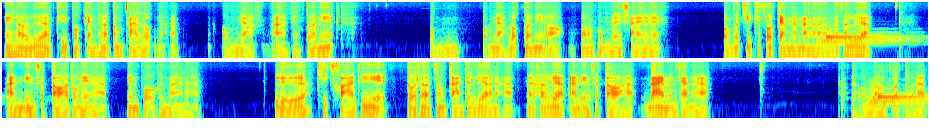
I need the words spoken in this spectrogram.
ให้เราเลือกที่โปรแกรมที่เราต้องการลบนะครับ ผมอยากอ่าอย่างตัวนี้ ผม ผมอยากลบตัวนี้ออกเพราะว่าผมไม่ได้ใช้เลย ผมก็คลิกที่โปรแกรมนั้นๆแล้วแล้วก็เลือก uninstall ตรงนี้นะครับเลื่อนโผล่ขึ้นมานะครับ หรือคลิกขวาที่ตัวที่เราต้องการจะเลือกนะครับ แล้วก็เลือก uninstall ครับได้เหมือนกันนะครับเดี๋ยวผมลองกดดูนะครับ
